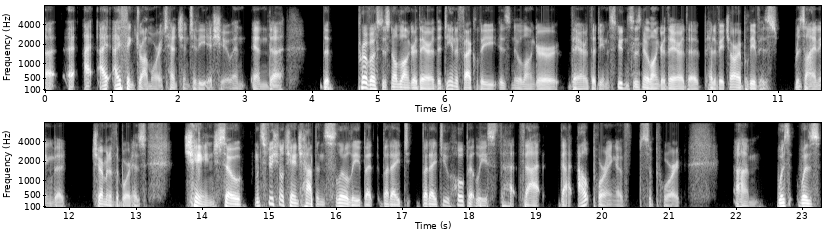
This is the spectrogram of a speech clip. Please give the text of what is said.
uh, I, I, I think, draw more attention to the issue. And, and the, the provost is no longer there. The dean of faculty is no longer there. The dean of students is no longer there. The head of HR, I believe, is resigning. The chairman of the board has changed. So institutional change happens slowly, but but I but I do hope at least that that that outpouring of support um, was was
